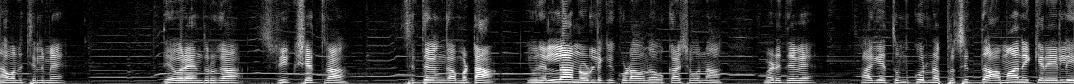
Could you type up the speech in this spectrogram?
ನಾವನ ಚಿಲುಮೆ. ದೇವರಾಯನ ದುರ್ಗ, ಶ್ರೀ ಕ್ಷೇತ್ರ, ಸಿದ್ಧಗಂಗಾ ಮಠ, ಇವನ್ನೆಲ್ಲ ನೋಡಲಿಕ್ಕೆ ಕೂಡ ಒಂದು ಅವಕಾಶವನ್ನು ಮಾಡಿದ್ದೇವೆ. ಹಾಗೆ ತುಮಕೂರಿನ ಪ್ರಸಿದ್ಧ ಅಮಾನಿ ಕೆರೆಯಲ್ಲಿ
